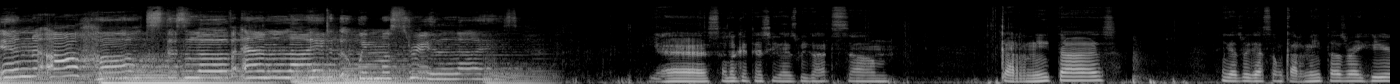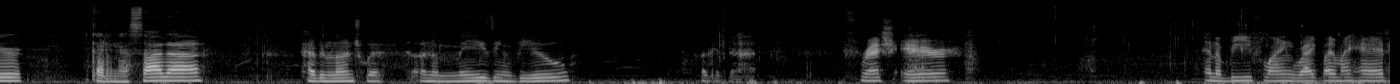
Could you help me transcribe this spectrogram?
in our hearts, there's love and light that we must realize. Yeah, so look at this, you guys. We got some carnitas. You guys, we got some carnitas right here. Carne asada. Having lunch with an amazing view. Look at that. Fresh air. And a bee flying right by my head.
